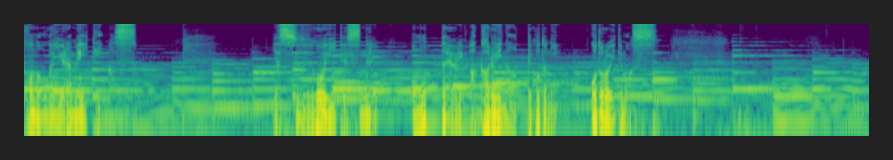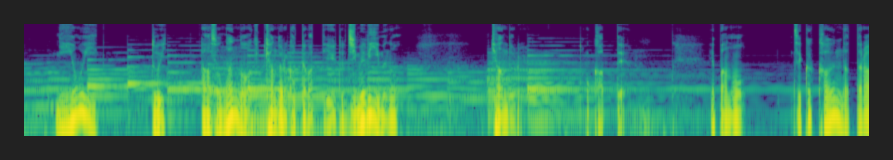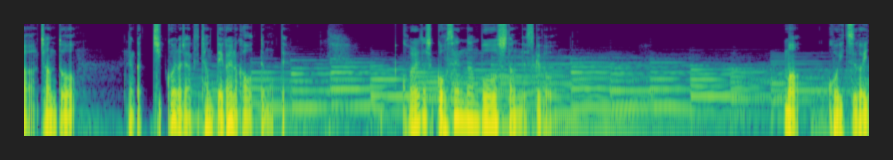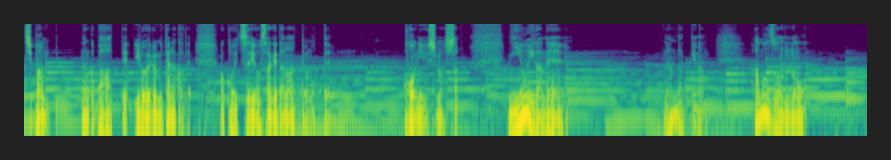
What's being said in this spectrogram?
炎が揺らめいています。いやすごいですね。思ったより明るいなってことに驚いてます。匂いといあそう何のキャンドル買ったかっていうとジムビームのキャンドルを買ってやっぱあのせっかく買うんだったらちゃんとなんかちっこいのじゃなくてちゃんとでかいの買おうって思って。これ確か5000何ぼしたんですけど。まあこいつが一番なんかバーっていろいろ見た中であこいつ良さげだなって思って購入しました。匂いがねなんだっけな。Amazon の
